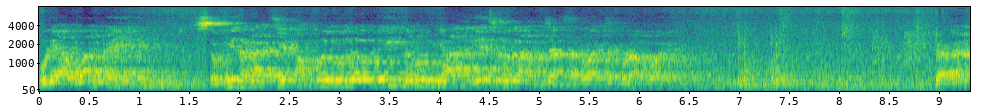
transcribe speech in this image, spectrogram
पुढे आव्हान नाही संविधानाची अंमलबजावणी करून घ्या हेच खरं आमच्या सर्वांच्या पुढे आव्हान आहे. कारण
